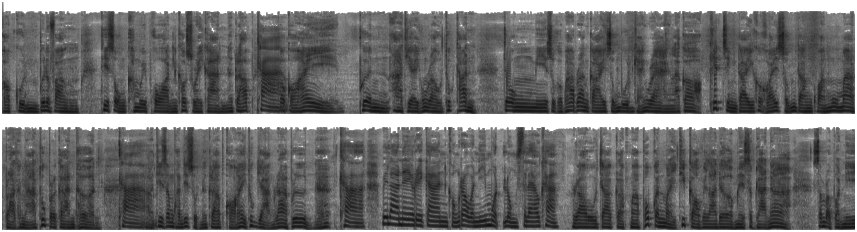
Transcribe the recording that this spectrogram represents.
ขอบคุณเพื่อนฟังที่ส่งคำอวยพรเข้าสู่รายการนะครับ ก็ขอให้เพื่อน RTI ของเราทุกท่าน จงมีสุขภาพร่างกายสมบูรณ์แข็งแรง แล้วก็คิดสิ่งใดก็ขอให้สมดังความมุ่งมา่ปรารถนาทุกประการเทินค่ะที่สำคัญที่สุดนะครับ ขอให้ทุกอย่างราบรื่นนะค่ะ เวลาในรายการของเราวันนี้หมดลงซะแล้วค่ะ เราจะกลับมาพบกันใหม่ที่เก่าเวลาเดิมในสัปดาห์หน้าสำหรับวันนี้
